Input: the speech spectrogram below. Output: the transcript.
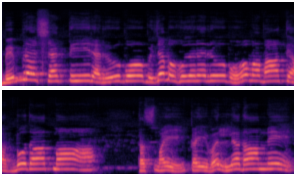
ബിഭ്രശക്തിരൂപോ ബിജബഹുദരൂപോ വഭാത്യദ്ഭുതാത്മാ. തസ്മൈ കൈവല്യധാംനേ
